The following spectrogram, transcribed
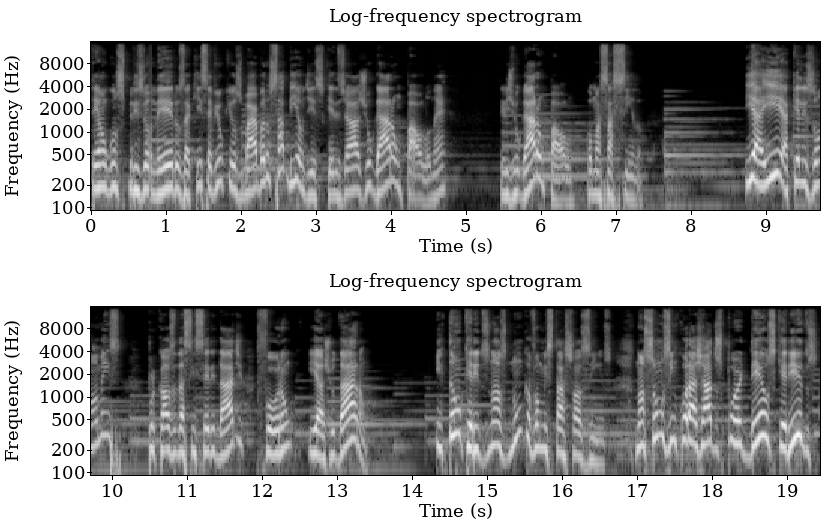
tem alguns prisioneiros aqui, você viu que os bárbaros sabiam disso, que eles já julgaram Paulo, né? Eles julgaram Paulo como assassino. E aí, aqueles homens, por causa da sinceridade, foram e ajudaram. Então, queridos, nós nunca vamos estar sozinhos. Nós somos encorajados por Deus, queridos,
